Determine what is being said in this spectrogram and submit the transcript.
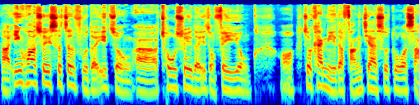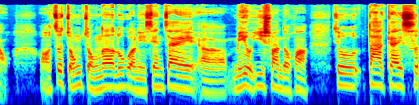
啊，印花税是政府的一种呃抽税的一种费用，哦，就看你的房价是多少，哦，这种种呢，如果你现在呃没有预算的话，就大概是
